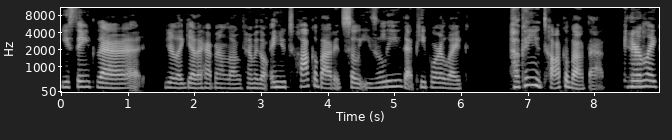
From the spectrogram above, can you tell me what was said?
You think that you're like, yeah, that happened a long time ago. And you talk about it so easily that people are like, how can you talk about that? And you're like,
